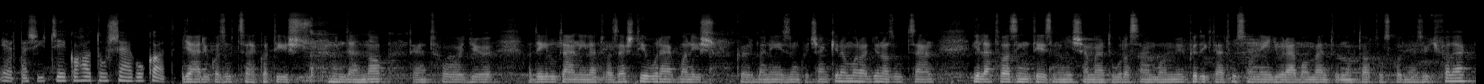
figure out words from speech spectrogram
értesítsék a hatóságokat. Járjuk az utcákat is minden nap, tehát hogy a délután, illetve az esti órákban is körbenézünk, hogy senki nem maradjon az utcán, illetve az intézmény is emelt óraszámban működik, tehát 24 órában bent tudnak tartózkodni az ügyfelek.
